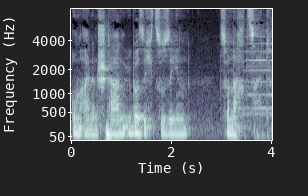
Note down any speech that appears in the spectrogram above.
um einen Stern über sich zu sehen zur Nachtzeit.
